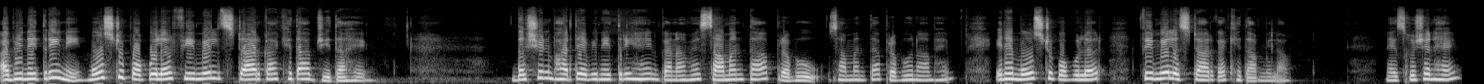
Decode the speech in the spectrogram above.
अभिनेत्री ने मोस्ट पॉपुलर फीमेल स्टार का खिताब जीता है? दक्षिण भारतीय अभिनेत्री हैं, इनका नाम है सामंता प्रभु। सामंता प्रभु नाम है। इन्हें मोस्ट पॉपुलर फीमेल स्टार का खिताब मिला। नेक्स्ट क्वेश्चन है।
